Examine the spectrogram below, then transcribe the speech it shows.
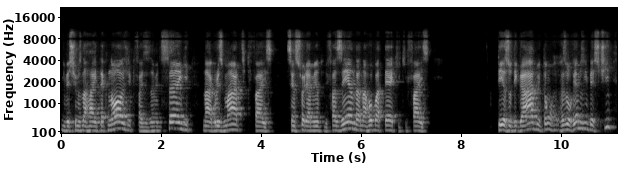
Investimos na High Technology, que faz exame de sangue, na AgroSmart, que faz sensoriamento de fazenda, na Robatec, que faz peso de gado. Então, resolvemos investir,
